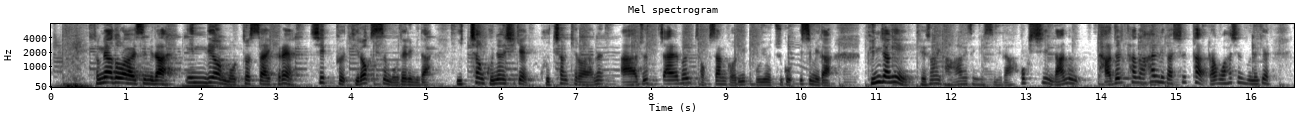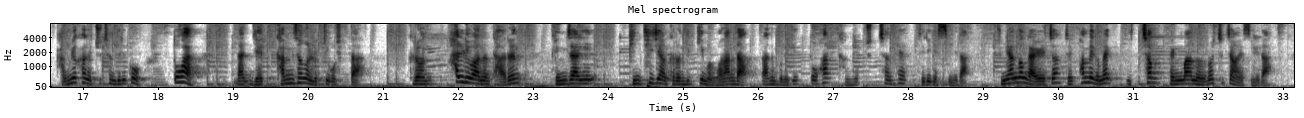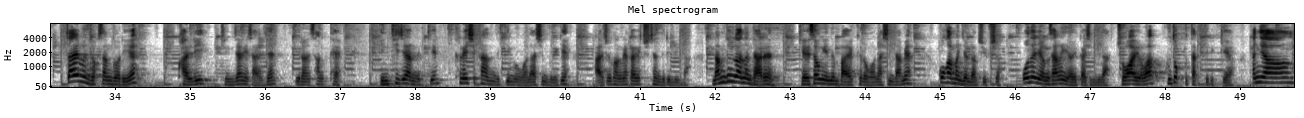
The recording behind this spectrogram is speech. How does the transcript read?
정리하도록 하겠습니다. 인디언 모터사이클의 치프 디럭스 모델입니다. 2009년식의 9,000km라는 아주 짧은 적상거리 보여주고 있습니다. 굉장히 개성이 강하게 생겼습니다. 혹시 나는 다들 타는 할리가 싫다라고 하시는 분에게 강력하게 추천드리고 또한 난 옛 감성을 느끼고 싶다. 그런 할리와는 다른 굉장히 빈티지한 그런 느낌을 원한다 라는 분에게 또한 강력 추천해 드리겠습니다 중요한 건 알겠죠? 제 판매 금액 2,100만 원으로 측정하였습니다 짧은 적상거리에 관리 굉장히 잘 된 이런 상태 빈티지한 느낌, 클래식한 느낌을 원하신 분에게 아주 강력하게 추천드립니다. 남들과는 다른 개성 있는 바이크를 원하신다면 꼭 한번 연락 주십시오. 오늘 영상은 여기까지입니다. 좋아요와 구독 부탁드릴게요. 안녕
